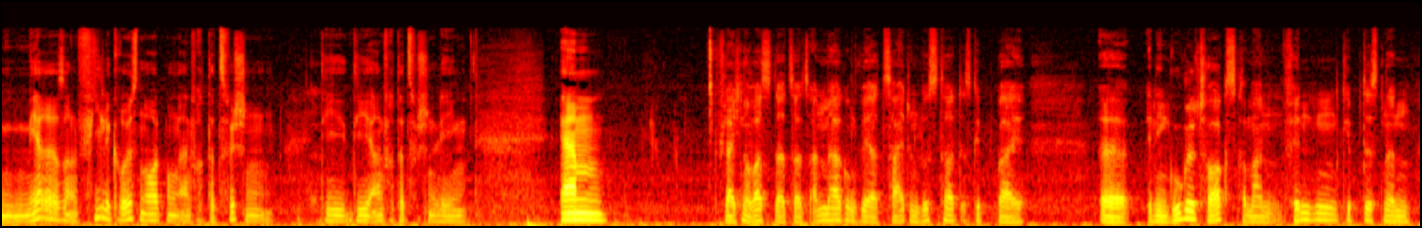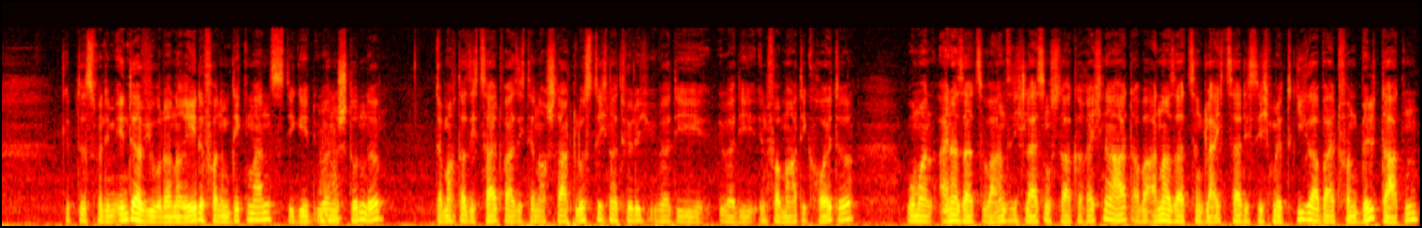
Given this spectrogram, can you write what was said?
mehrere, sondern viele Größenordnungen einfach dazwischen, die, die einfach dazwischen liegen. Ähm, Vielleicht noch was dazu als Anmerkung, wer Zeit und Lust hat, es gibt bei äh, in den Google Talks kann man finden, gibt es einen gibt es mit dem Interview oder eine Rede von einem Dickmanns, die geht über mhm. eine Stunde. Da macht er sich zeitweise dann auch stark lustig natürlich über die, über die Informatik heute, wo man einerseits wahnsinnig leistungsstarke Rechner hat, aber andererseits dann gleichzeitig sich mit Gigabyte von Bilddaten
